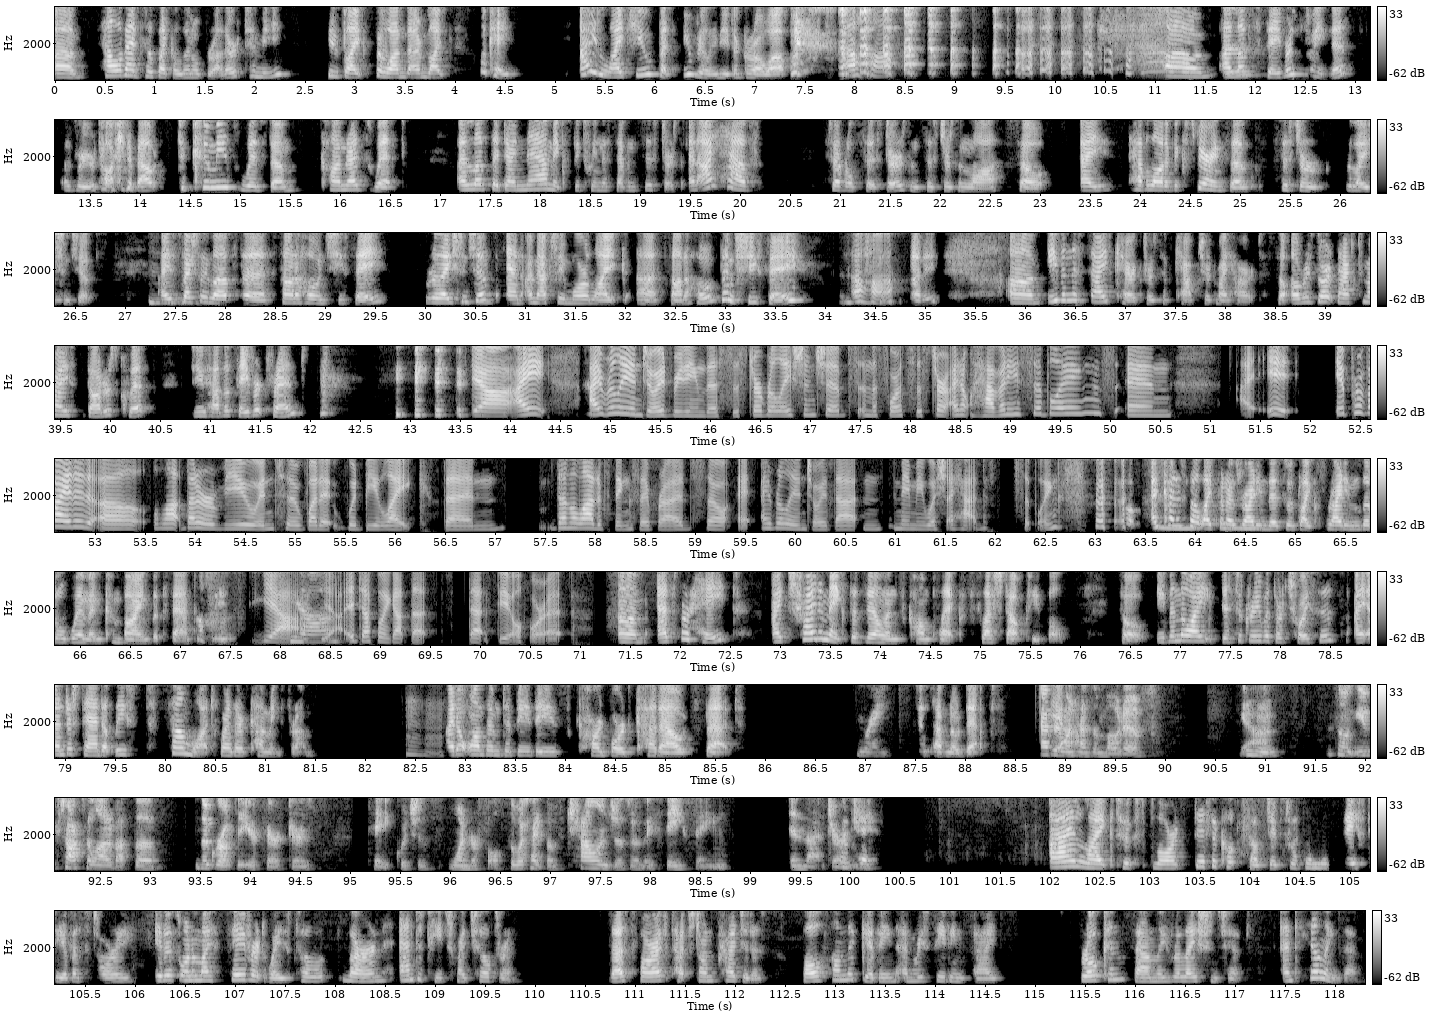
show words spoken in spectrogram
Um, Halavant feels like a little brother to me. He's like the one that I'm like, okay, I like you, but you really need to grow up. Uh-huh. um, I love Staver's sweetness, as we were talking about, Takumi's wisdom, Conrad's wit. I love the dynamics between the seven sisters. And I have several sisters and sisters in law, so I have a lot of experience of sister relationships. I Mhm. especially love the Sanaho and Shisei relationship, and I'm actually more like uh, Sanaho than Shisei. Uh-huh. It's funny. Um, even the side characters have captured my heart. So I'll resort back to my daughter's quip. Do you have a favorite friend? Yeah, I I really enjoyed reading the sister relationships in the fourth sister. I don't have any siblings, and I, it it provided a, a lot better view into what it would be like than than a lot of things I've read. So I, I really enjoyed that, and it made me wish I had siblings. Oh, I kind of felt like when I was writing this it was like writing Little Women combined with fantasy. yeah, Yeah. yeah, it definitely got that that feel for it. Um, as for hate, I try to make the villains complex, fleshed out people. So even though I disagree with their choices, I understand at least somewhat where they're coming from. Hmm I don't want them to be these cardboard cutouts that right. just have no depth. Everyone Yeah. has a motive. Yeah. Mhm. So you've talked a lot about the the growth that your characters take, which is wonderful. So what type of challenges are they facing in that journey? Okay. I like to explore difficult subjects within the safety of a story. It is one of my favorite ways to learn and to teach my children. Thus far, I've touched on prejudice, both on the giving and receiving sides, broken family relationships, and healing them,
